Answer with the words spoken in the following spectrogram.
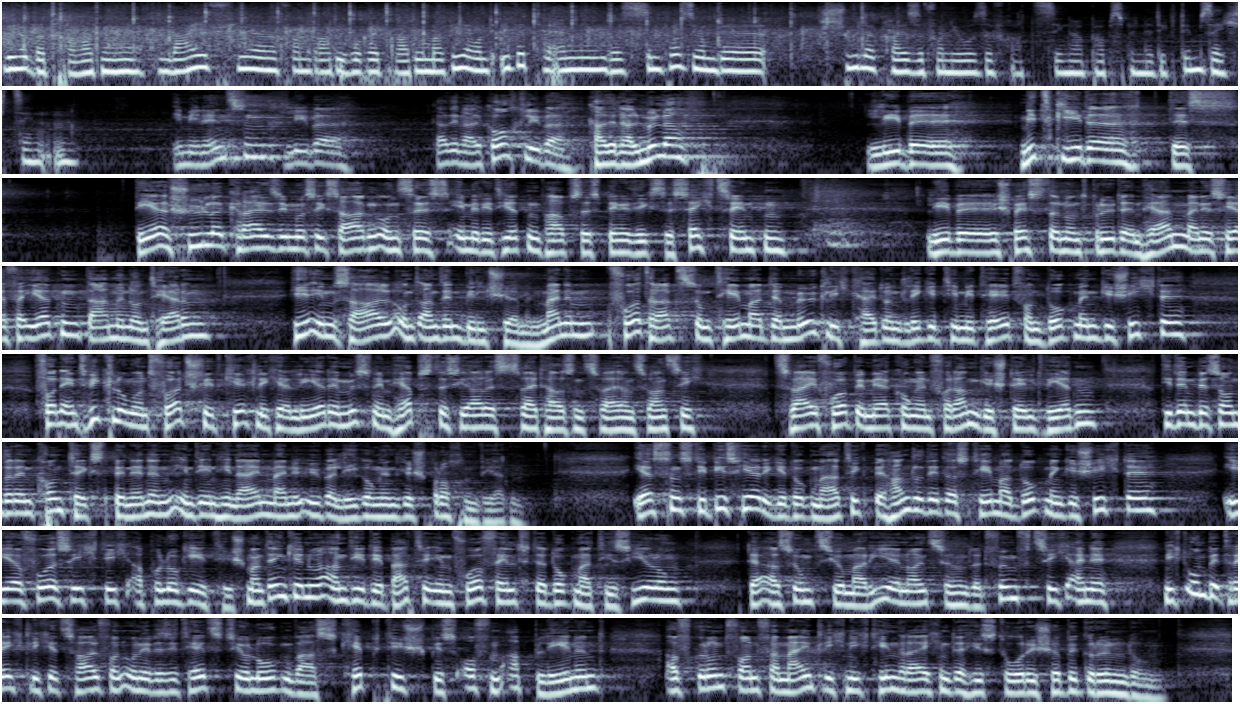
Wir übertragen live hier von Radio Horeb, Radio Maria und EWTN das Symposium der Schülerkreise von Josef Ratzinger, Papst Benedikt XVI. Eminenzen, lieber Kardinal Koch, lieber Kardinal Müller, liebe Mitglieder des der Schülerkreise, muss ich sagen, unseres emeritierten Papstes Benedikts XVI., liebe Schwestern und Brüder im Herrn, meine sehr verehrten Damen und Herren, hier im Saal und an den Bildschirmen. Meinem Vortrag zum Thema der Möglichkeit und Legitimität von Dogmengeschichte, von Entwicklung und Fortschritt kirchlicher Lehre müssen im Herbst des Jahres 2022 zwei Vorbemerkungen vorangestellt werden, die den besonderen Kontext benennen, in den hinein meine Überlegungen gesprochen werden. Erstens, die bisherige Dogmatik behandelte das Thema Dogmengeschichte eher vorsichtig apologetisch. Man denke nur an die Debatte im Vorfeld der Dogmatisierung der Assumptio Mariae 1950. Eine nicht unbeträchtliche Zahl von Universitätstheologen war skeptisch bis offen ablehnend aufgrund von vermeintlich nicht hinreichender historischer Begründung.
